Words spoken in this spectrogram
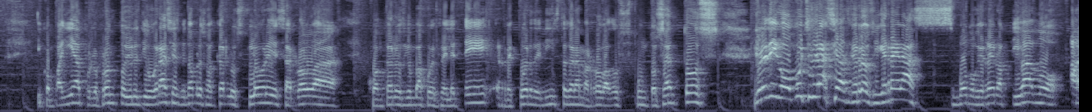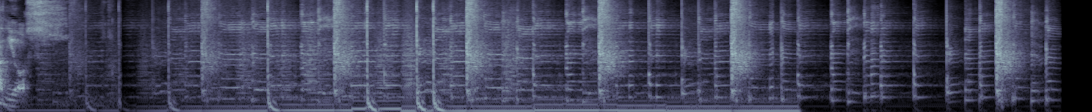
y compañía. Por lo pronto yo les digo gracias. Mi nombre es Juan Carlos Flores, arroba Juan Carlos-FLT. Recuerden Instagram, arroba santos Yo les digo muchas gracias, guerreros y guerreras. Modo guerrero activado. Adiós.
